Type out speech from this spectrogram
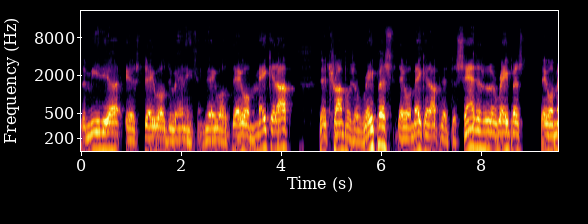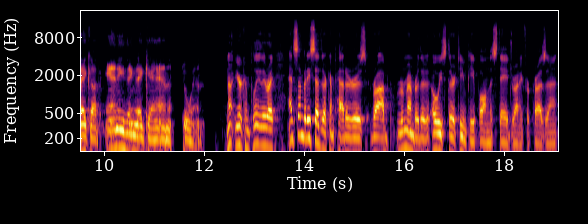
the media is they will do anything. They will they will make it up that Trump was a rapist. They will make it up that DeSantis was a rapist. They will make up anything they can to win. No, you're completely right. And somebody said their competitors, Rob, remember there's always 13 people on the stage running for president.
